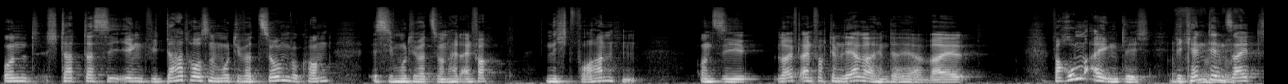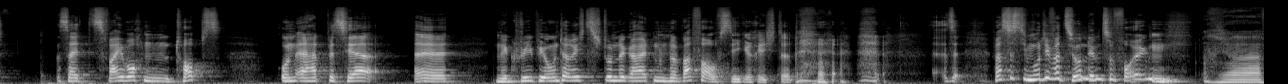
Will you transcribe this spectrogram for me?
und statt dass sie irgendwie daraus eine Motivation bekommt, ist die Motivation halt einfach nicht vorhanden. Und sie läuft einfach dem Lehrer hinterher, weil. Warum eigentlich? Die kennt den seit, seit zwei Wochen Tops und er hat bisher äh, eine creepy Unterrichtsstunde gehalten und eine Waffe auf sie gerichtet. also, was ist die Motivation, dem zu folgen? Ja.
